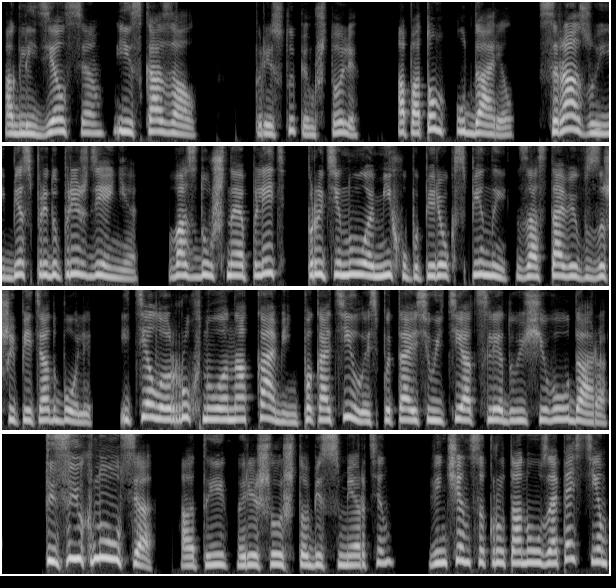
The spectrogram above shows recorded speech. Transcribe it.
огляделся и сказал, приступим, что ли? А потом ударил. Сразу и без предупреждения. Воздушная плеть протянула Миху поперек спины, заставив зашипеть от боли, и тело рухнуло на камень, покатилось, пытаясь уйти от следующего удара. «Ты свихнулся!» «А ты решил, что бессмертен?» Винченцо крутанул запястьем,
